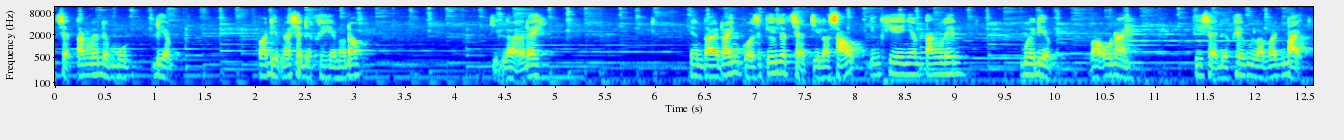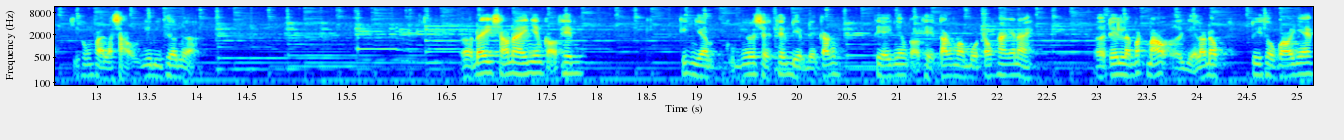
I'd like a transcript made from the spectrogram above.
sẽ tăng lên được một điểm và điểm này sẽ được thể hiện ở đâu? Chỉ là ở đây. Hiện tại rank của skill rất sẽ chỉ là 6 nhưng khi anh em tăng lên 10 điểm vào ô này, thì sẽ được thêm là rank 7 chứ không phải là 6 như bình thường nữa. Ở đây, sau này anh em có thêm kinh nghiệm cũng như sẽ thêm điểm để căng, thì anh em có thể tăng vào một trong hai cái này. Ở trên là mất máu, ở dưới là độc, tùy thuộc vào anh em.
